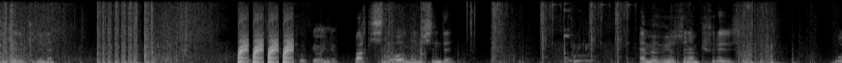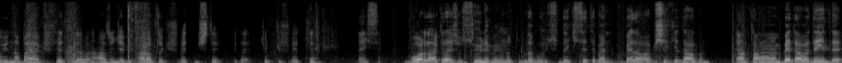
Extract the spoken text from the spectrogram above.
Çekelim kilini. Çok iyi oynuyor. Bak işte mu şimdi? Hem övüyorsun hem küfür ediyorsun. Bu oyunda bayağı küfür ettiler bana. Az önce bir Arap da küfür etmişti. Bir de Türk küfür etti. Neyse. Bu arada arkadaşlar söylemeyi unuttum da bu üstündeki seti ben bedava bir şekilde aldım. Yani tamamen bedava değil de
